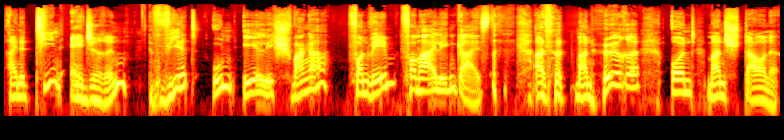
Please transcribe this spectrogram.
eine Teenagerin wird unehelich schwanger. Von wem? Vom Heiligen Geist. Also man höre und man staune.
